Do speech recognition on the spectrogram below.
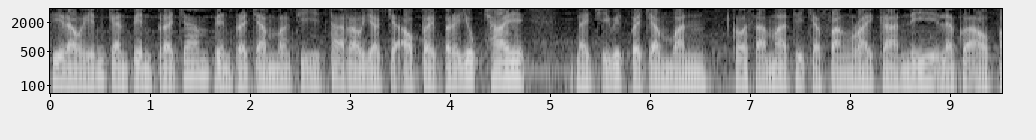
ที่เราเห็นกันเป็นประจำเป็นประจำบางที ถ้าเราอยากจะเอาไปประยุกต์ใช้ในชีวิตประจำวัน ก็สามารถที่จะฟังรายการนี้แล้วก็เอาไป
